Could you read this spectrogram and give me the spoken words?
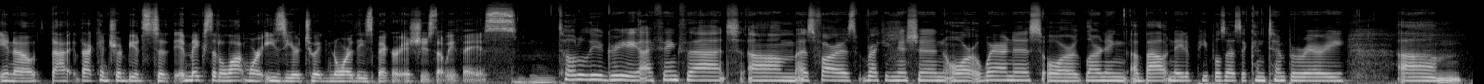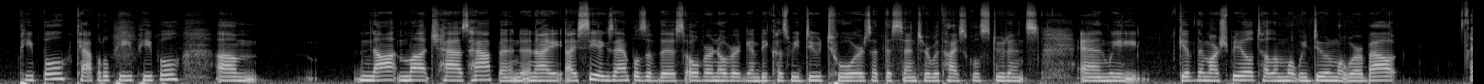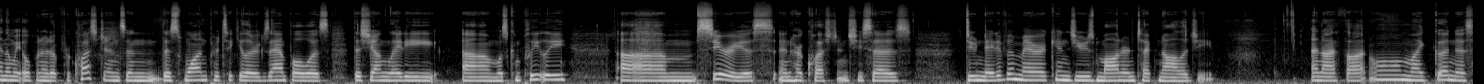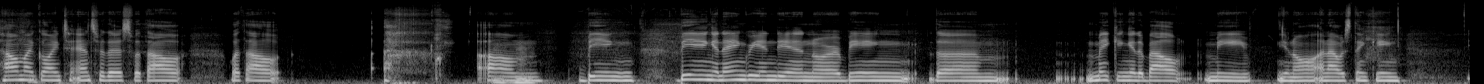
you know that that contributes to it makes it a lot more easier to ignore these bigger issues that we face. Mm-hmm. Totally agree. I think that um, as far as recognition or awareness or learning about Native peoples as a contemporary um, people, capital P people. Um, not much has happened. And I, I see examples of this over and over again because we do tours at the center with high school students and we give them our spiel, tell them what we do and what we're about, and then we open it up for questions. And this one particular example was this young lady um, was completely um, serious in her question. She says, "Do Native Americans use modern technology?" And I thought, "Oh my goodness, how am I going to answer this without without um, mm-hmm. being being an angry Indian or being the um, making it about me?" You know, and I was thinking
